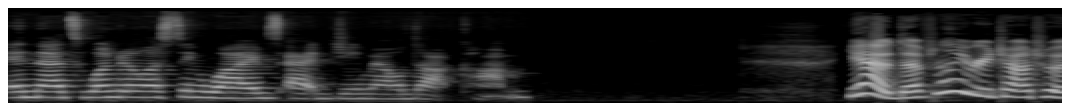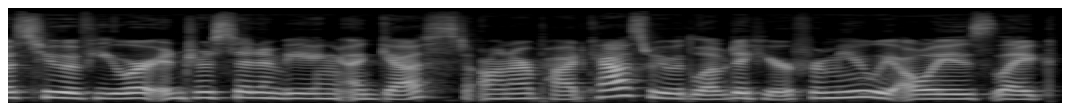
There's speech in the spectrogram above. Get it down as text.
and that's wanderlustingwives at gmail.com. Yeah, definitely reach out to us too if you are interested in being a guest on our podcast. We would love to hear from you. We always like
